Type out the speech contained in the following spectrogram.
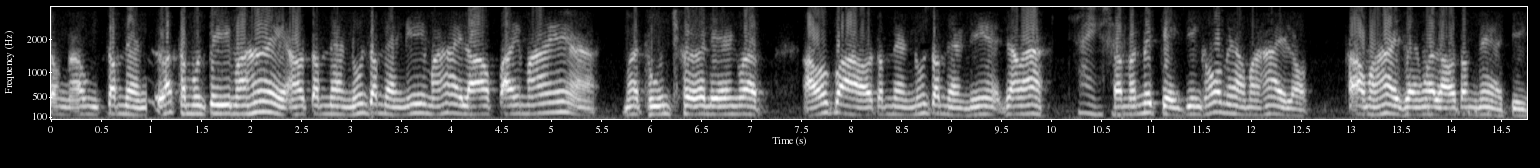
ต้องเอาตำแหน่งรัฐมนตรีมาให้ เอาตำแหน่งนู้นตำแหน่งนี้มาให้เราไปไหมอะมาทูลเชิญเองว่า เอาเปล่าตำแหน่งนู้นตำแหน่งนี้ใช่ไหมใช่ค่ะถ้ามันไม่เก่งจริงเขาก็ไม่เอามาให้หรอกถ้าเอามาให้แสดงว่าเราต้องแน่จริง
